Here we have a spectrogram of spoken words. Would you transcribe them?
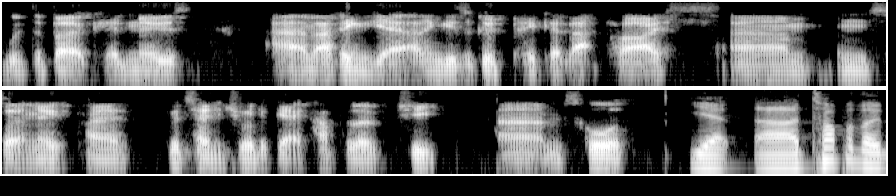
with the Burkhead news. And I think, yeah, I think he's a good pick at that price, um, and certainly kind of potential to get a couple of cheap um, scores. Yeah, uh, top of the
